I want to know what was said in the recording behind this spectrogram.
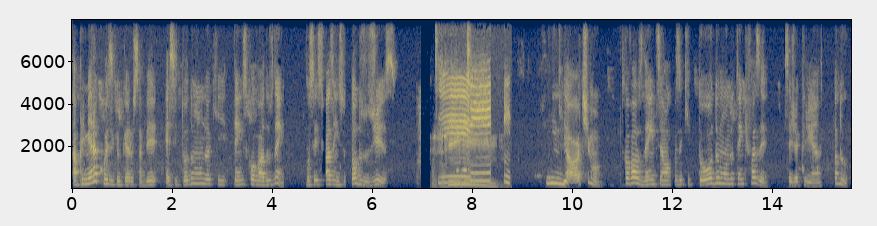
A primeira coisa que eu quero saber é se todo mundo aqui tem escovado os dentes. Vocês fazem isso todos os dias? Sim! Sim. Que ótimo! Escovar os dentes é uma coisa que todo mundo tem que fazer, seja criança ou adulto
